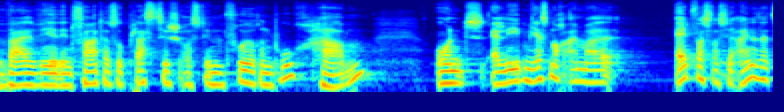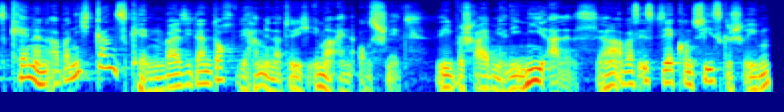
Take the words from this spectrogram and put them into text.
weil wir den Vater so plastisch aus dem früheren Buch haben und erleben jetzt noch einmal etwas, was wir einerseits kennen, aber nicht ganz kennen, weil sie dann doch, wir haben ja natürlich immer einen Ausschnitt. Sie beschreiben ja nie, nie alles, ja, aber es ist sehr konzis geschrieben.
